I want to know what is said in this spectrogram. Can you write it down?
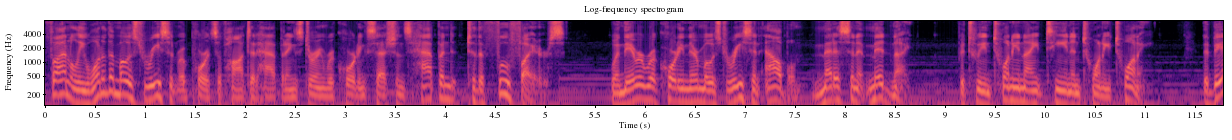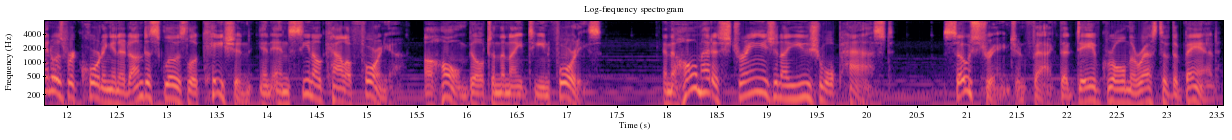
Finally, one of the most recent reports of haunted happenings during recording sessions happened to the Foo Fighters when they were recording their most recent album, Medicine at Midnight, between 2019 and 2020. The band was recording in an undisclosed location in Encino, California, a home built in the 1940s. And the home had a strange and unusual past. So strange, in fact, that Dave Grohl and the rest of the band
